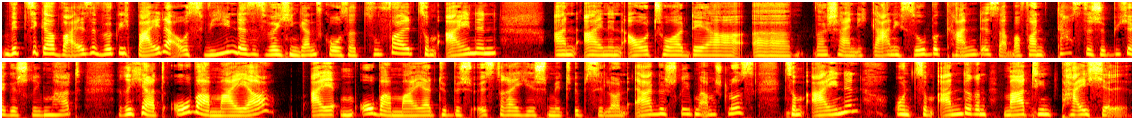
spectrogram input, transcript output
Witzigerweise wirklich beide aus Wien. Das ist wirklich ein ganz großer Zufall. Zum einen an einen Autor, der äh, wahrscheinlich gar nicht so bekannt ist, aber fantastische Bücher geschrieben hat, Richard Obermeier, Obermeier, typisch österreichisch mit YR geschrieben am Schluss, zum einen und zum anderen Martin Peichel.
